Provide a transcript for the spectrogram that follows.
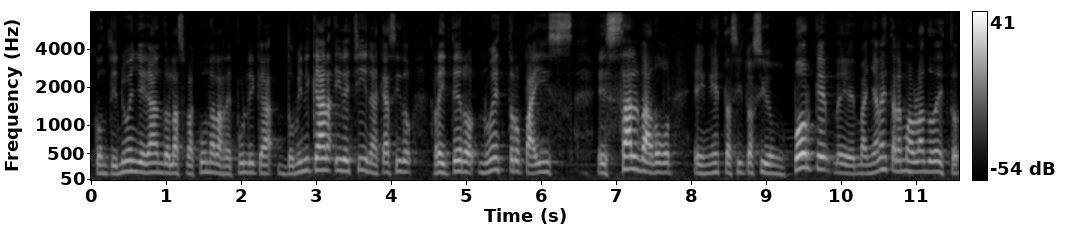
continúen llegando las vacunas a la República Dominicana y de China, que ha sido, reitero, nuestro país eh, salvador en esta situación, porque eh, mañana estaremos hablando de esto,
